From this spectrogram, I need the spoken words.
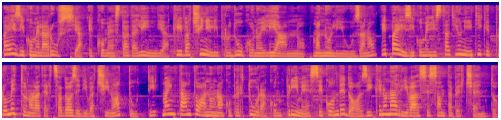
paesi come la Russia e come è stata l'India che i vaccini li producono e li hanno ma non li usano, e paesi come gli Stati Uniti che promettono la terza dose di vaccino a tutti ma intanto hanno una copertura con prime e seconde dosi che non arriva al 60%.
